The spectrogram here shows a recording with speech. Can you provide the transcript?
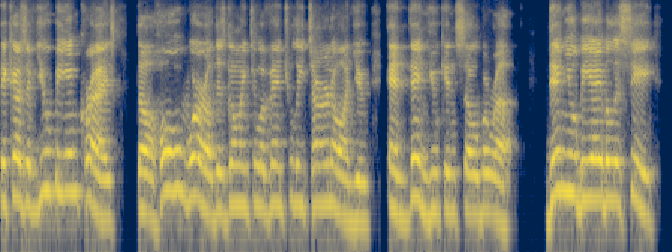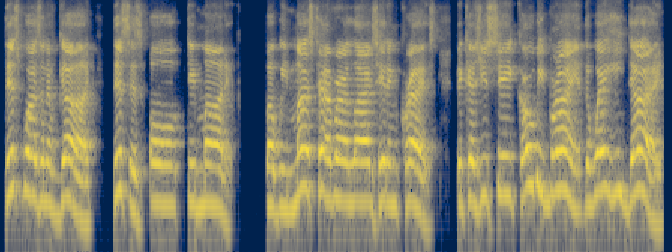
Because of you being Christ, the whole world is going to eventually turn on you, and then you can sober up. Then you'll be able to see this wasn't of God, this is all demonic. But we must have our lives hidden Christ because you see, Kobe Bryant, the way he died,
